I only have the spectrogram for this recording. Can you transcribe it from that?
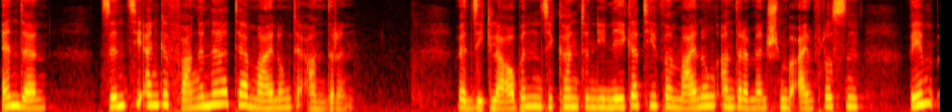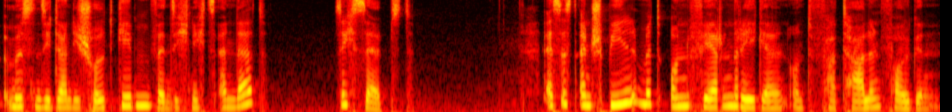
ändern, sind sie ein Gefangener der Meinung der anderen. Wenn sie glauben, sie könnten die negative Meinung anderer Menschen beeinflussen, wem müssen sie dann die Schuld geben, wenn sich nichts ändert? Sich selbst. Es ist ein Spiel mit unfairen Regeln und fatalen Folgen.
